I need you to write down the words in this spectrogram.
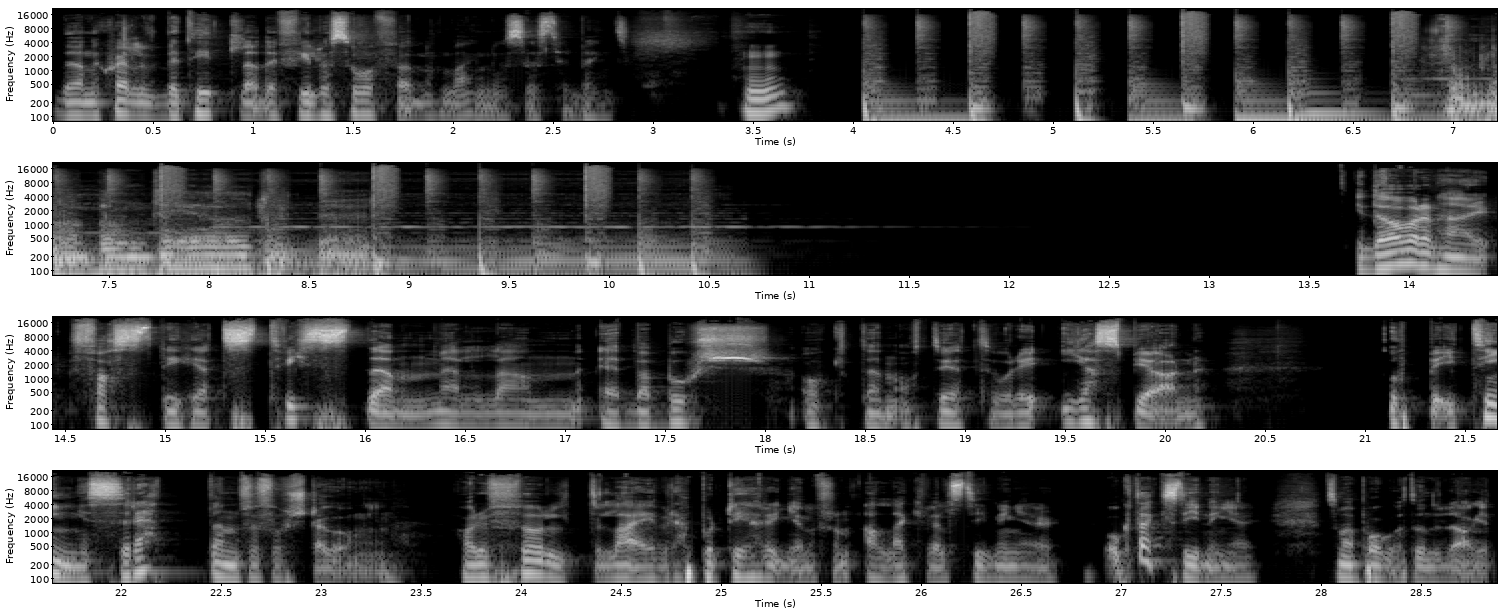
Den självbetitlade filosofen Magnus Ester Bengtsson. Mm. Idag var den här fastighetstvisten mellan Ebba Busch och den 81-årige Esbjörn uppe i tingsrätten för första gången. Har du följt live-rapporteringen från alla kvällstidningar och dagstidningar som har pågått under dagen?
